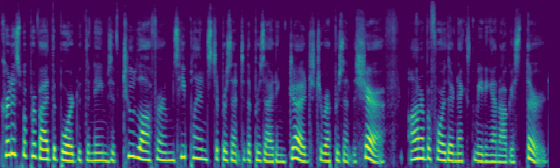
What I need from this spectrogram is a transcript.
Curtis will provide the board with the names of two law firms he plans to present to the presiding judge to represent the sheriff on or before their next meeting on August 3rd.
